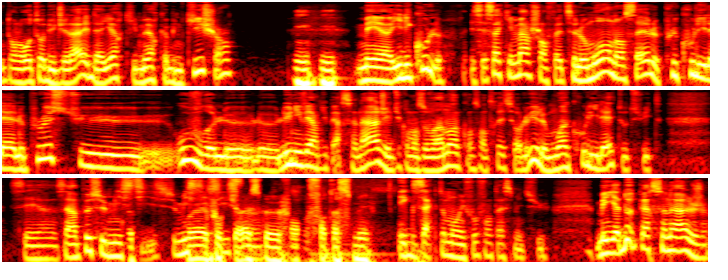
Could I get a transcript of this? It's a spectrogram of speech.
dans le Retour du Jedi. D'ailleurs, qui meurt comme une quiche. Hein. Mm, mm. Mais euh, il est cool. Et c'est ça qui marche en fait. C'est le moins on en sait, le plus cool il est. Le plus tu ouvres l'univers du personnage et tu commences vraiment à concentrer sur lui, le moins cool il est tout de suite. C'est euh, c'est un peu ce, mysti ce Ouais, il faut qu'il mysticisme. reste euh, fan- fantasmé. Exactement, il faut fantasmer dessus. Mais il y a d'autres personnages,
